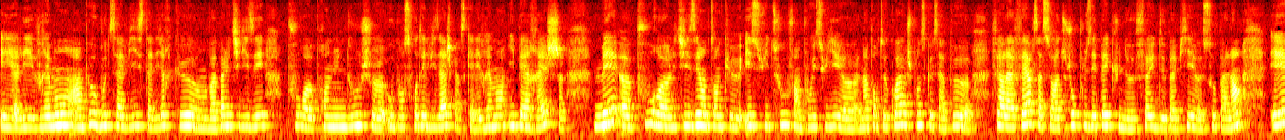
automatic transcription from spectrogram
et elle est vraiment un peu au bout de sa vie, c'est-à-dire qu'on ne va pas l'utiliser pour prendre une douche ou pour se frotter le visage parce qu'elle est vraiment hyper rêche mais euh, pour euh, l'utiliser en tant qu'essuie-tout, enfin pour essuyer euh, n'importe quoi, je pense que ça peut faire l'affaire. Ça sera toujours plus épais qu'une feuille de papier sopalin. Et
